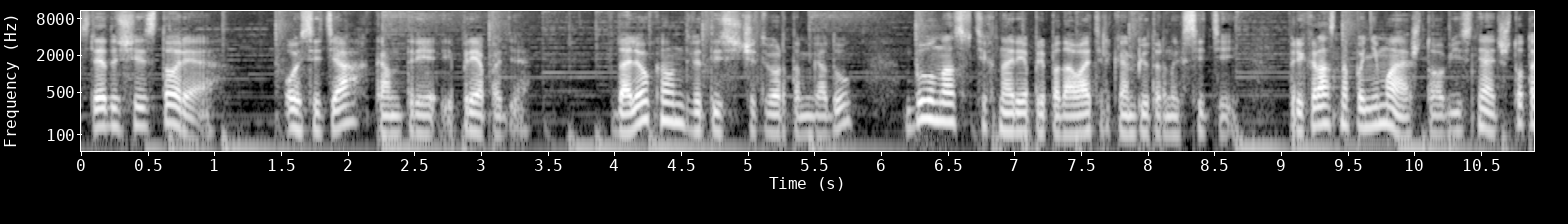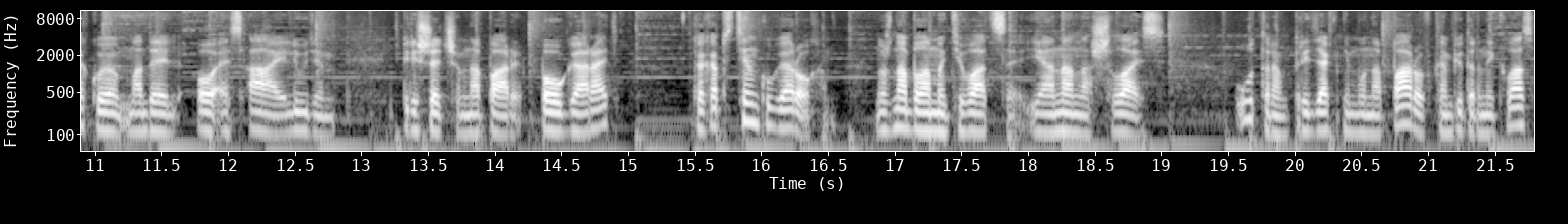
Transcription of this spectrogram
Следующая история о сетях, контре и преподе. В далеком 2004 году был у нас в технаре преподаватель компьютерных сетей, прекрасно понимая, что объяснять, что такое модель OSI людям, перешедшим на пары, поугарать, как об стенку горохом. Нужна была мотивация, и она нашлась. Утром, придя к нему на пару в компьютерный класс,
